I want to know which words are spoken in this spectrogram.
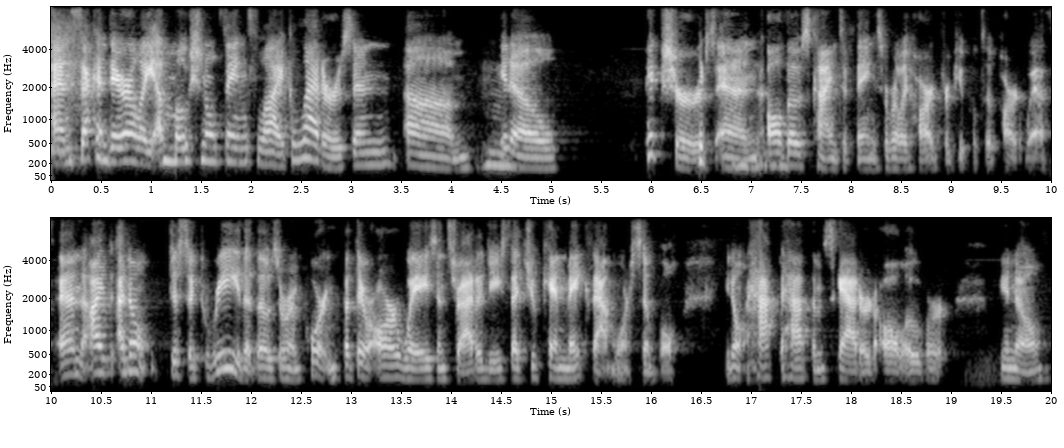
And secondarily, emotional things like letters and, um, mm you know, pictures and all those kinds of things are really hard for people to part with. And I, I don't disagree that those are important, but there are ways and strategies that you can make that more simple. You don't have to have them scattered all over, you know.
